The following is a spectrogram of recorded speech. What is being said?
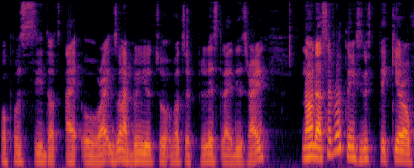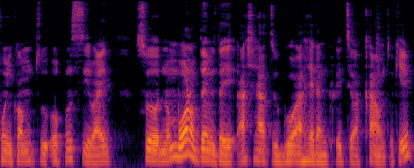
OpenSea.io. Right, it's gonna bring you to over to a place like this. Right now, there are several things you need to take care of when you come to OpenSea. Right so number one of them is that you actually have to go ahead and create your account, okay?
